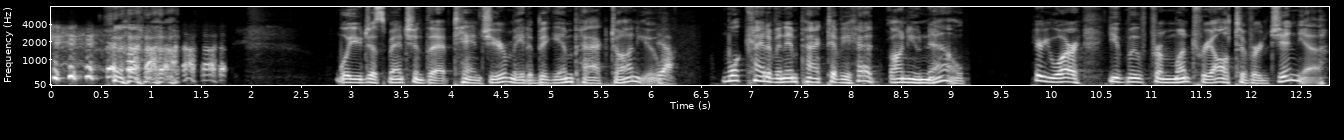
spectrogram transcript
well, you just mentioned that Tangier made a big impact on you. Yeah. What kind of an impact have you had on you now? Here you are, you've moved from Montreal to Virginia.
